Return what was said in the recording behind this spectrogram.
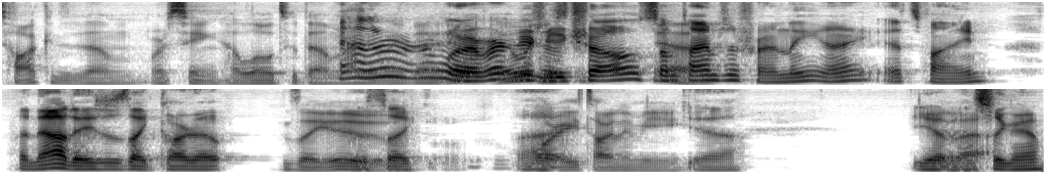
talking to them or saying hello to them Yeah, they're like that. It- whatever. it They're was just- neutral. yeah. Sometimes they're friendly, right? It's fine. But nowadays it's like guard up. it's like ew, It's like, why uh, are you talking to me yeah. You have Yeah. Instagram?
